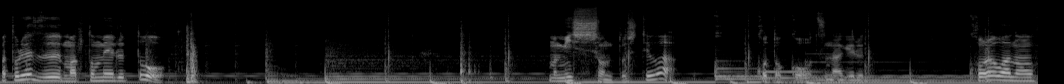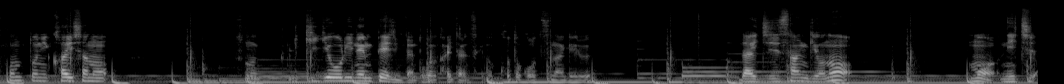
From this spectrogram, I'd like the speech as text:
まあ、とりあえずまとめると、まあ、ミッションとしては子と子をつなげる。これはあの本当に会社のその企業理念ページみたいなところで書いてあるんですけど子と子をつなげる。第一次産業のもう日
